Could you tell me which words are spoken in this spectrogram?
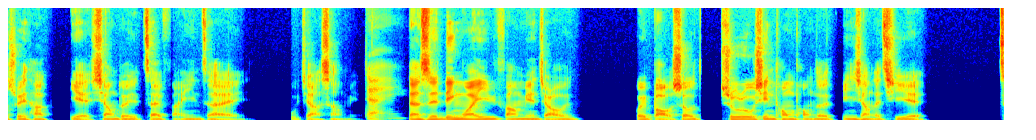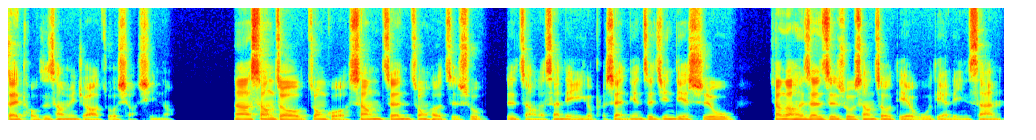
所以它也相对在反映在股价上面。对。但是另外一方面，假如会饱受输入性通膨的影响的企业，在投资上面就要做小心哦。那上周中国上证综合指数是涨了三点一个 percent，年至今跌十五。香港恒生指数上周跌五点零三，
